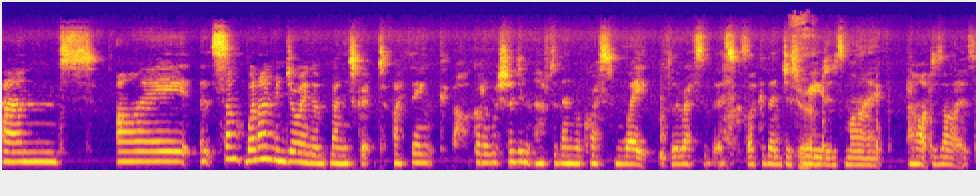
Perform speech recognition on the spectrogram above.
And I, some when I'm enjoying a manuscript, I think, oh god, I wish I didn't have to then request and wait for the rest of this because I could then just Yeah. read as my heart desires.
